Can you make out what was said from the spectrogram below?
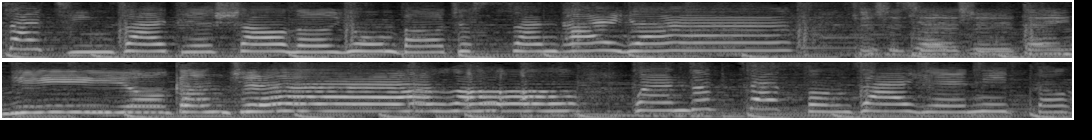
再近再贴，少了拥抱就算太远。全世界只对你有感觉。哦哦，玩的再疯再野，你瞪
